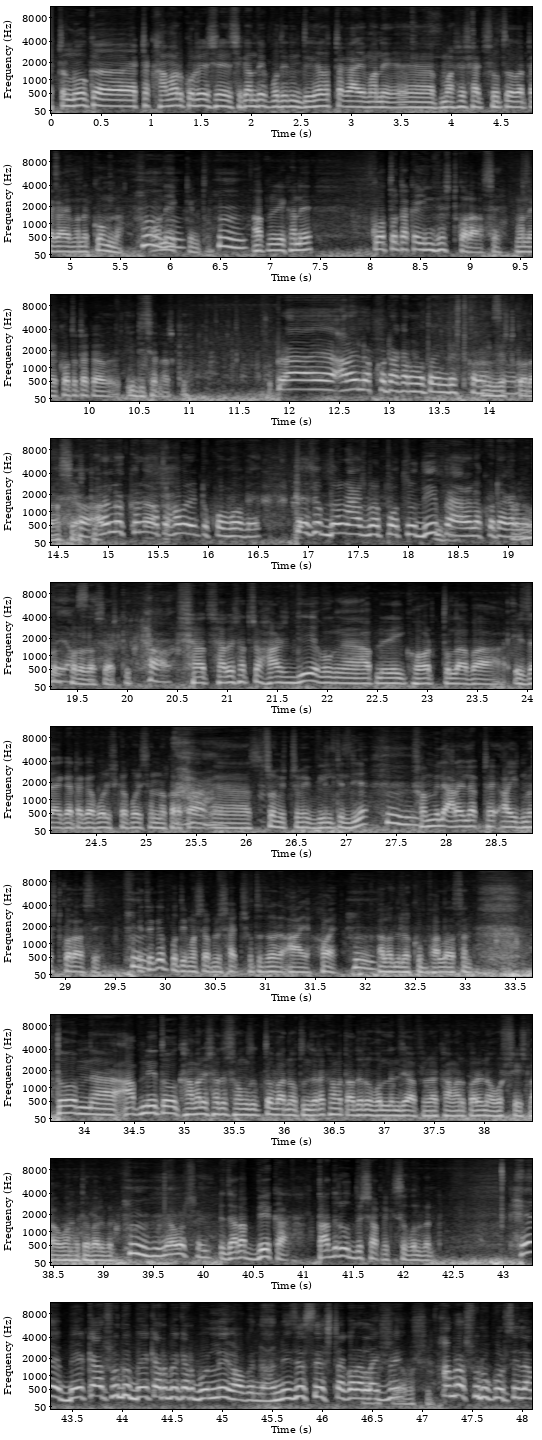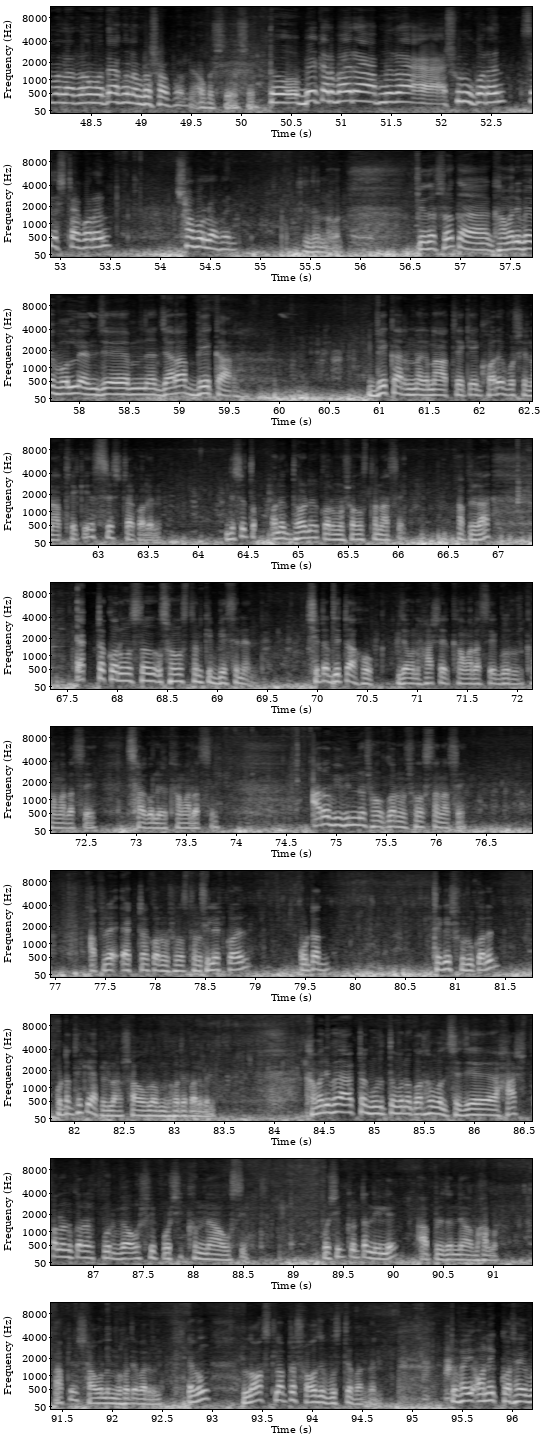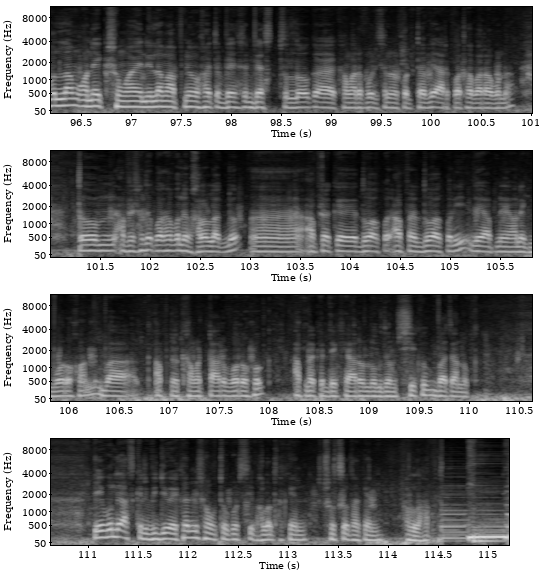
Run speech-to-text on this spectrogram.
একটা লোক একটা খামার করে সে সেখান থেকে প্রতিদিন দুই হাজার টাকা আয় মানে মাসে ষাট সত্তর হাজার টাকা আয় মানে কম না অনেক কিন্তু। আপনার এখানে কত টাকা ইনভেস্ট করা আছে? মানে কত টাকা দিচ্ছেন আর কি? প্রায় আড়াই লক্ষ টাকার মতো ইনভেস্ট করা আমার। করা আছে হ্যাঁ। আড়াই লক্ষ অত হবে একটু কম হবে। তো এইসব আসবাবপত্র দিয়ে প্রায় আড়াই লক্ষ টাকার মতোই খরচ আছে। আর কি। হ্যাঁ। সাত সাড়ে সাতশো হাঁস দিয়ে এবং আপনার এই ঘর তোলা বা এই জায়গাটাকে পরিষ্কার পরিচ্ছন্ন করা আহ, শ্রমিক শ্রমিক বিল টিল দিয়ে সব মিলে আড়াই লাখ টাকা ইনভেস্ট করা আছে। এ থেকে প্রতি মাসে আপনার ষাট সত্তর টাকা আয় হয়। আলহামদুলিল্লাহ খুব ভালো আছেন। তো আপনি তো খামারের সাথে সংযুক্ত বা নতুন যারা খামার তাদেরও বললেন যে আপনারা খামার করেন অবশ্যই লাভবান হতে পারবেন। অবশ্যই। যারা বেকার তাদের উদ্দেশ্যে আপনি কিছু বলবেন? হ্যাঁ বেকার শুধু বেকার বেকার বললেই হবে না। নিজে চেষ্টা করা লাগবে। আমরা শুরু করছিলাম আল্লাহর রহমতে এখন আমরা সফল। অবশ্যই অবশ্যই। তো বেকার ভাইরা আপনারা শুরু করেন চেষ্টা করেন সফল হবেন। ধন্যবাদ। প্রিয় দর্শক খামারি ভাই বললেন যে যারা বেকার বেকার না থেকে, ঘরে বসে না থেকে চেষ্টা করেন। দেশে তো অনেক ধরনের কর্মসংস্থান আছে। আপনারা একটা কর্মসংস্থানকে বেছে নেন? সেটা যেটা হোক, যেমন হাঁসের খামার আছে, গরুর খামার আছে, ছাগলের খামার আছে, আরও বিভিন্ন কর্মসংস্থান আছে। আপনারা একটা কর্মসংস্থান সিলেক্ট করেন, ওটা থেকে শুরু করেন, ওটা থেকে আপনি লাভ- স্বাবলম্বী হতে পারবেন। খামারি ভাই একটা গুরুত্বপূর্ণ কথা বলছে যে, হাঁস পালন করার পূর্বে অবশ্যই প্রশিক্ষণ নেওয়া উচিত। প্রশিক্ষণটা নিলে আপনার জন্য ভালো। আপনি স্বাবলম্বী হতে পারবেন এবং লস লাভটা সহজে বুঝতে পারবেন। তো ভাই, অনেক কথাই বললাম, অনেক সময় নিলাম। আপনিও হয়তো ব্যস্ত লোক খামার পরিচালনা করতে হবে, আর কথা বাড়াবো না। তো আপনার সাথে কথা বলে ভালো লাগল। আপনাকে দোয়া আপনার দোয়া করি যে আপনি অনেক বড় হন বা আপনার খামারটা আরও বড় হোক। আপনাকে দেখে আরও লোকজন শিখুক বা জানুক। এই বলে আজকের ভিডিও এখানেই সমাপ্ত করছি। ভালো থাকেন সুস্থ থাকেন। আল্লাহ হাফিজ।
